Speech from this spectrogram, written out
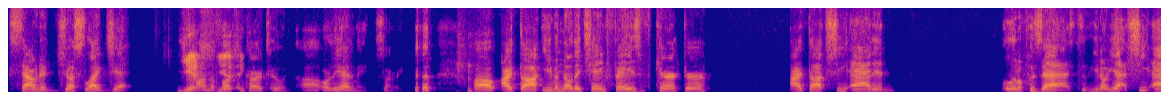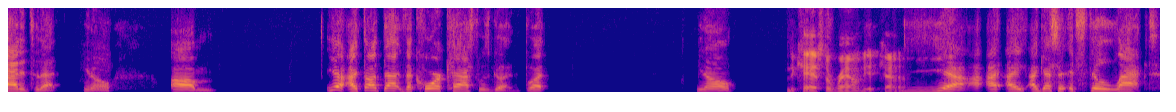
sounded just like jet Yes. on the yes. fucking cartoon uh, or the anime sorry uh, i thought even though they changed faye's character i thought she added a little pizzazz to you know yeah she added to that you know um yeah i thought that the core cast was good but you know The cast around it, kind of. yeah i i i guess it, it still lacked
